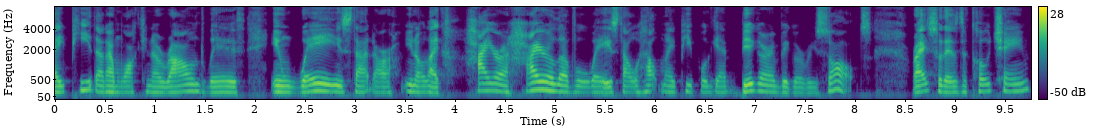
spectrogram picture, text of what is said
IP that I'm walking around with in ways that are, you know, like higher and higher level ways that will help my people get bigger and bigger results, right? So there's the coaching,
